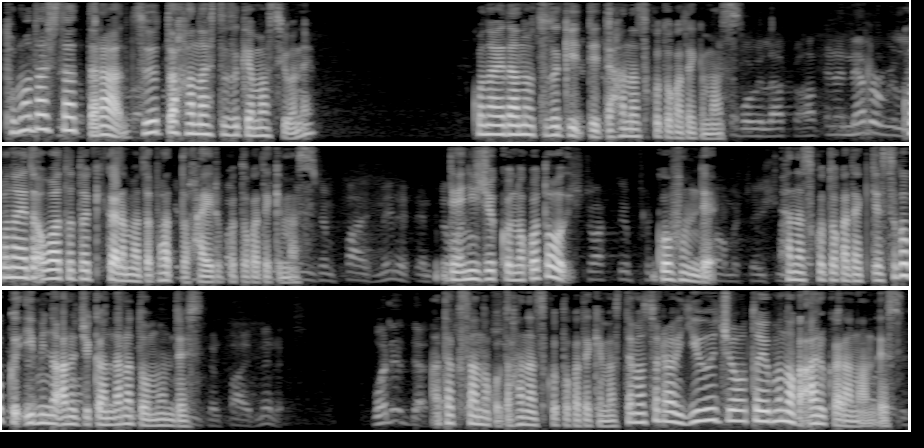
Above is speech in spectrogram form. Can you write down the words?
友達だったらずっと話し続けますよね。この間の続きって言って話すことができます。この間終わった時からまたパッと入ることができます。で、20個のことを5分で話すことができて、すごく意味のある時間だなと思うんです。たくさんのことを話すことができます。でもそれは友情というものがあるからなんです。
